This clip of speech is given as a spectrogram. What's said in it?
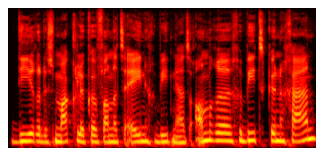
dieren dus makkelijker van het ene gebied naar het andere gebied kunnen gaan.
